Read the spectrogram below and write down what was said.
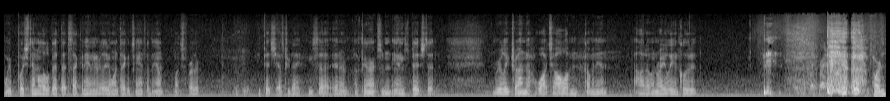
We pushed him a little bit that second inning. Really didn't want to take a chance with him much further. He pitched yesterday. He's uh, in an appearance and innings pitched that really trying to watch all of them coming in, Otto and Raley included. Pardon?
